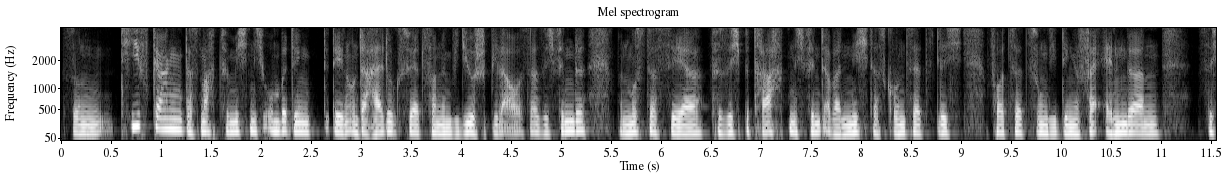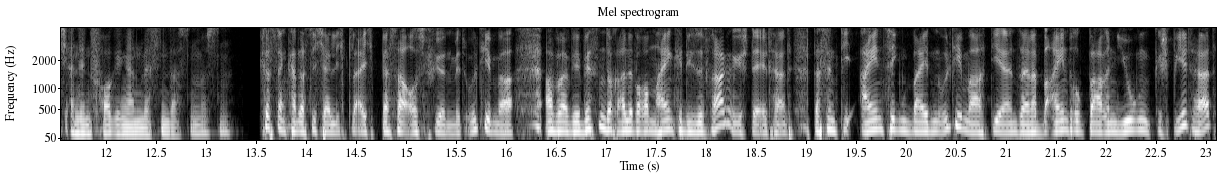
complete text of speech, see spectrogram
so ein Tiefgang, das macht für mich nicht unbedingt den Unterhaltungswert von einem Videospiel aus. Also ich finde, man muss das sehr für sich betrachten. Ich finde aber nicht, dass grundsätzlich Fortsetzungen, die Dinge verändern, sich an den Vorgängern messen lassen müssen. Christian kann das sicherlich gleich besser ausführen mit Ultima. Aber wir wissen doch alle, warum Heinke diese Frage gestellt hat. Das sind die einzigen beiden Ultimas, die er in seiner beeindruckbaren Jugend gespielt hat.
